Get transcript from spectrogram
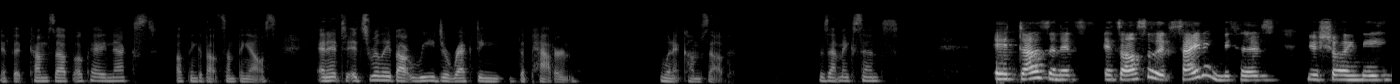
If it comes up, okay, next, I'll think about something else. And it, it's really about redirecting the pattern when it comes up. Does that make sense? It does, and it's it's also exciting because you're showing me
